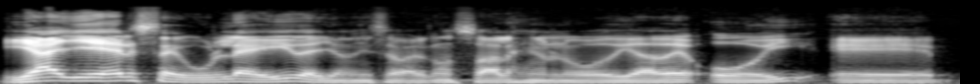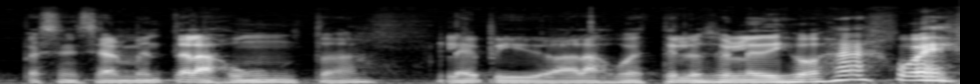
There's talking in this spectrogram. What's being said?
Y ayer, según leí de Johnny Isabel González en el nuevo día de hoy, eh, esencialmente la Junta le pidió a la juez Tillerson y le dijo, ah, juez,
